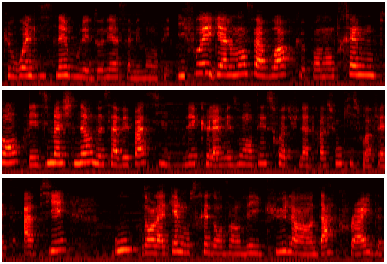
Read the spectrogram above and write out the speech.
que Walt Disney voulait donner à sa maison hantée. Il faut également savoir que pendant très longtemps les imagineurs ne savaient pas s'ils voulaient que la maison hantée soit une attraction qui soit faite à pied ou dans laquelle on serait dans un véhicule, un dark ride.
